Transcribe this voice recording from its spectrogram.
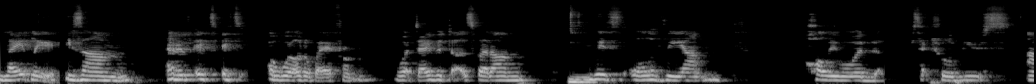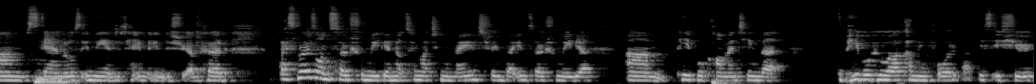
lately is um, and it, it's it's a world away from what David does, but um, Mm. with all of the um, Hollywood sexual abuse um, scandals in the entertainment industry, I've heard, I suppose on social media, not so much in the mainstream, but in social media, um, people commenting that the people who are coming forward about this issue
